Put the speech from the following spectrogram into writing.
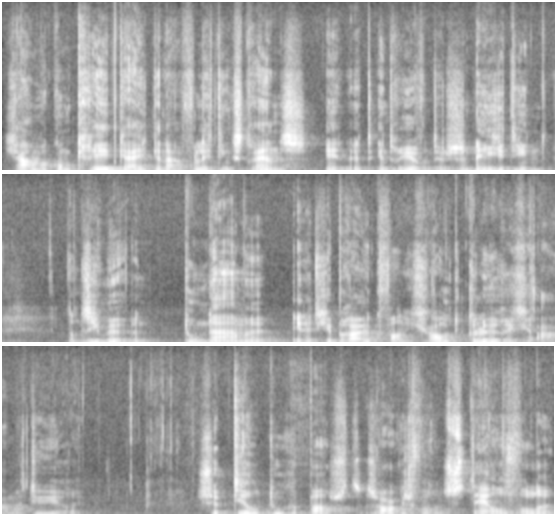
Gaan we concreet kijken naar verlichtingstrends in het interieur van 2019, dan zien we een toename in het gebruik van goudkleurige armaturen. Subtiel toegepast zorgen ze voor een stijlvolle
